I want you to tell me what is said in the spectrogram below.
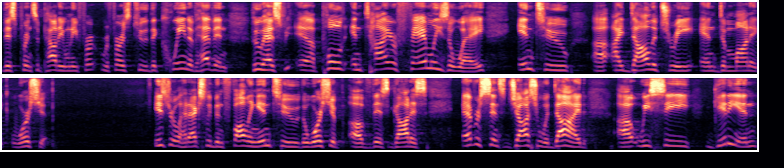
this principality when he fer- refers to the queen of heaven who has uh, pulled entire families away into uh, idolatry and demonic worship. Israel had actually been falling into the worship of this goddess ever since Joshua died uh, we see Gideon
